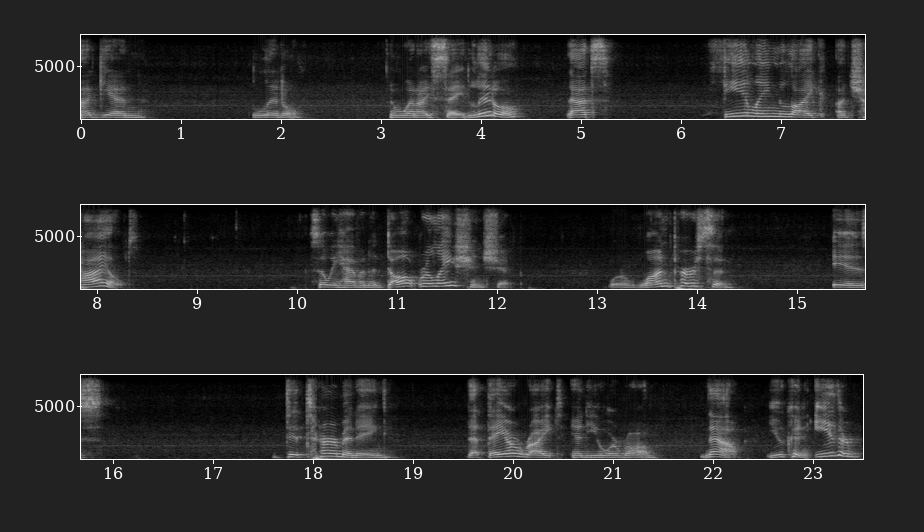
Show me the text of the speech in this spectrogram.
again, little. And when I say little, that's feeling like a child. So we have an adult relationship where one person is determining that they are right and you are wrong. Now, you can either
